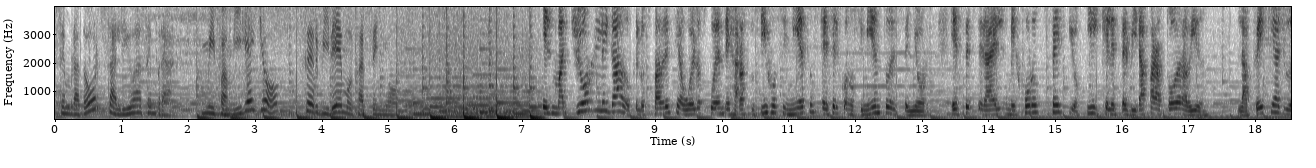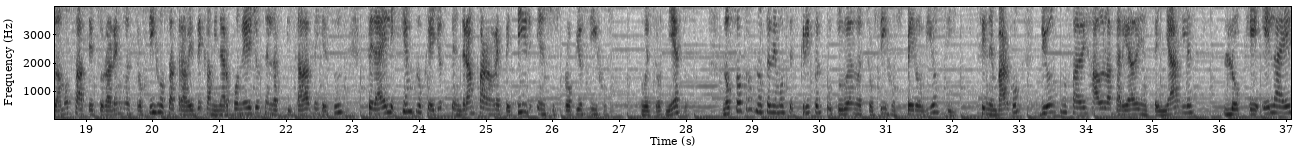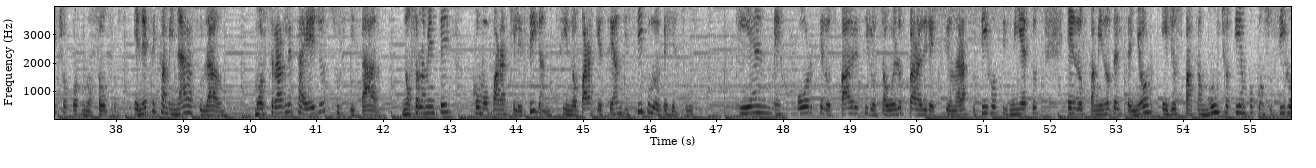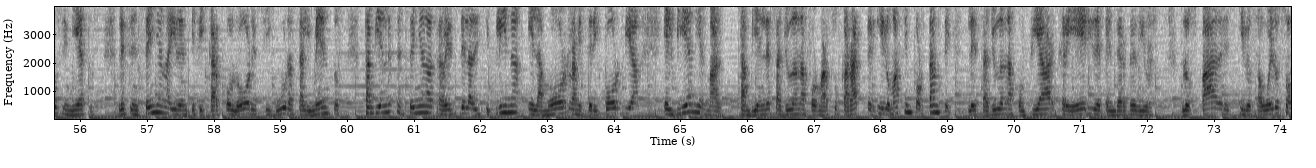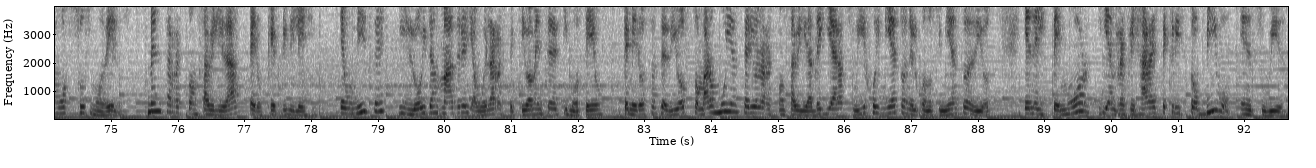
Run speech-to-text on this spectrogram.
sembrador salió a sembrar. Mi familia y yo serviremos al Señor. El mayor legado que los padres y abuelos pueden dejar a sus hijos y nietos es el conocimiento del Señor. Este será el mejor obsequio y que les servirá para toda la vida. La fe que ayudamos a atesorar en nuestros hijos a través de caminar con ellos en las pisadas de Jesús será el ejemplo que ellos tendrán para repetir en sus propios hijos, nuestros nietos. Nosotros no tenemos escrito el futuro de nuestros hijos, pero Dios sí. Sin embargo, Dios nos ha dejado la tarea de enseñarles lo que Él ha hecho por nosotros, en ese caminar a su lado, mostrarles a ellos sus pisadas, no solamente como para que le sigan, sino para que sean discípulos de Jesús. ¿Quién mejor que los padres y los abuelos para direccionar a sus hijos y nietos en los caminos del Señor? Ellos pasan mucho tiempo con sus hijos y nietos, les enseñan a identificar colores, figuras, alimentos, también les enseñan a través de la disciplina el amor, la misericordia, el bien y el mal. También les ayudan a formar su carácter y lo más importante, les ayudan a confiar, creer y depender de Dios. Los padres y los abuelos somos sus modelos. Mensa responsabilidad, pero qué privilegio. Eunice y Loida, madre y abuela respectivamente de Timoteo, temerosas de Dios, tomaron muy en serio la responsabilidad de guiar a su hijo y nieto en el conocimiento de Dios, en el temor y en reflejar a ese Cristo vivo en su vida.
